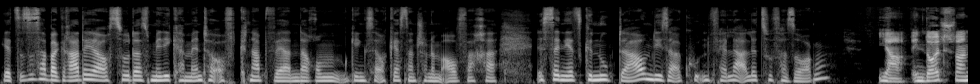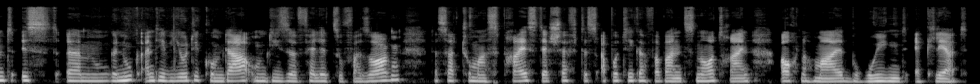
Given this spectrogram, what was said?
Jetzt ist es aber gerade ja auch so, dass Medikamente oft knapp werden. Darum ging es ja auch gestern schon im Aufwacher. Ist denn jetzt genug da, um diese akuten Fälle alle zu versorgen? ja, in Deutschland ist ähm, genug Antibiotikum da, um diese Fälle zu versorgen. Das hat Thomas Preis, der Chef des Apothekerverbands Nordrhein, auch nochmal beruhigend erklärt.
